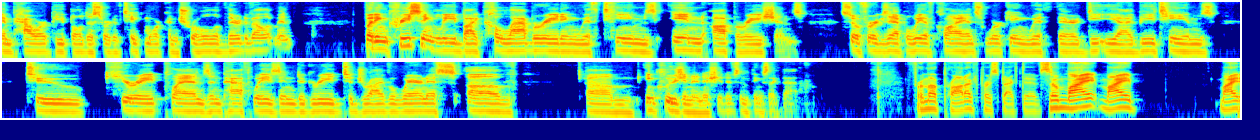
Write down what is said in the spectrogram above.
empower people to sort of take more control of their development, but increasingly by collaborating with teams in operations so, for example, we have clients working with their DEIB teams to curate plans and pathways in Degreed to drive awareness of um, inclusion initiatives and things like that. From a product perspective, so my my my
